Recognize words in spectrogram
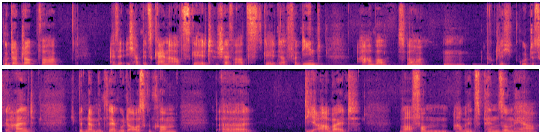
guter Job war. Also ich habe jetzt kein Arztgeld, Chefarztgeld da verdient, aber es war ein wirklich gutes Gehalt. Bin damit sehr gut ausgekommen. Äh, die Arbeit war vom Arbeitspensum her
